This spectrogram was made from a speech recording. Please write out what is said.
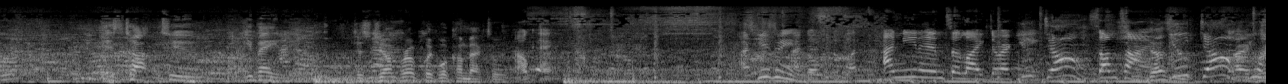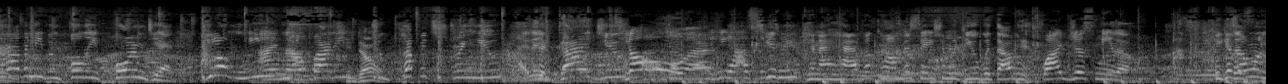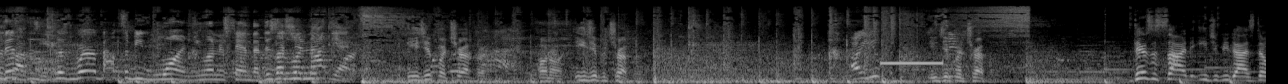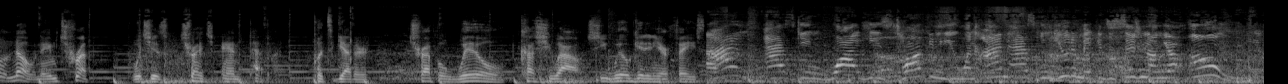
is talk to your baby. Just jump real quick, we'll come back to it. Okay. Excuse me. I need him to like direct me. You don't. Sometimes. She. You don't. I You agree. haven't even fully formed yet. You don't need nobody She don't. to puppet string you, to guide you. No, uh, he has to. Excuse me. Can I have a conversation with you without him? Why just me though? Because I want to this talk to you. because we're about to be one. You understand that? This But is you're not yet. Egypt or Trepper? Hold on. Egypt or Trepper? Are you? Egypt or Trepper? There's a side that each of you guys don't know named Trep, which is Treach and Pepa put together. Trepper will cuss you out. She will get in your face. I'm asking why he's talking to you when I'm asking you to make a decision on your own.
